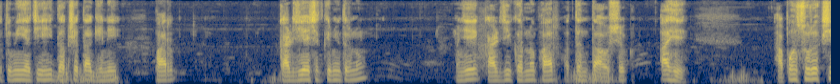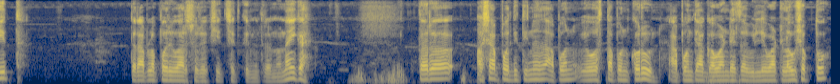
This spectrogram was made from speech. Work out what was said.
तर तुम्ही याची ही दक्षता घेणे फार काळजी आहे शेतकरी मित्रांनो. म्हणजे काळजी करणं फार अत्यंत आवश्यक आहे. आपण सुरक्षित तर आपला परिवार सुरक्षित शेतकरी मित्रांनो नाही का? तर अशा पद्धतीनं आपण व्यवस्थापन करून आपण त्या गवांड्याचा विल्हेवाट लावू शकतो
